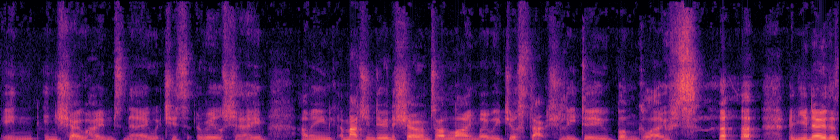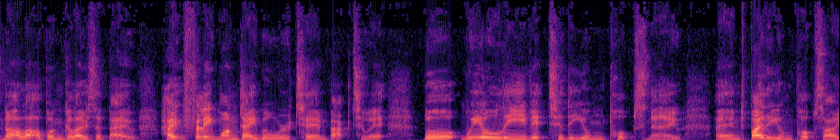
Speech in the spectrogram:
in in show homes now which is a real shame. I mean imagine doing the show homes online where we just actually do bungalows and you know there's not a lot of bungalows about hopefully one day we'll return back to it but we'll leave it to the young pups now. And by the young pups, I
